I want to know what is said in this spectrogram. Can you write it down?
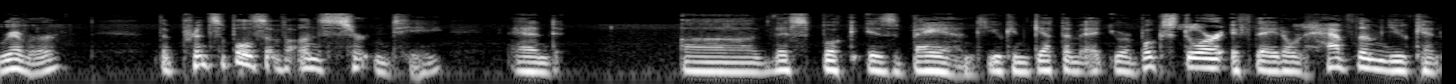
River, The Principles of Uncertainty, and uh, this book is banned. You can get them at your bookstore. If they don't have them, you can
